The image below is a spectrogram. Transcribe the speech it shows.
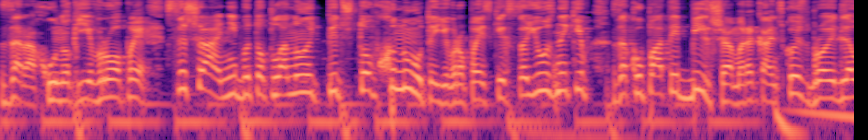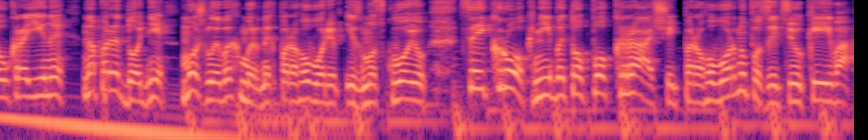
за рахунок Європи. США нібито планують підштовхнути європейських союзників закупати більше американської зброї для України напередодні можливих мирних переговорів із Москвою. Цей крок нібито покращить переговорну позицію Києва.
